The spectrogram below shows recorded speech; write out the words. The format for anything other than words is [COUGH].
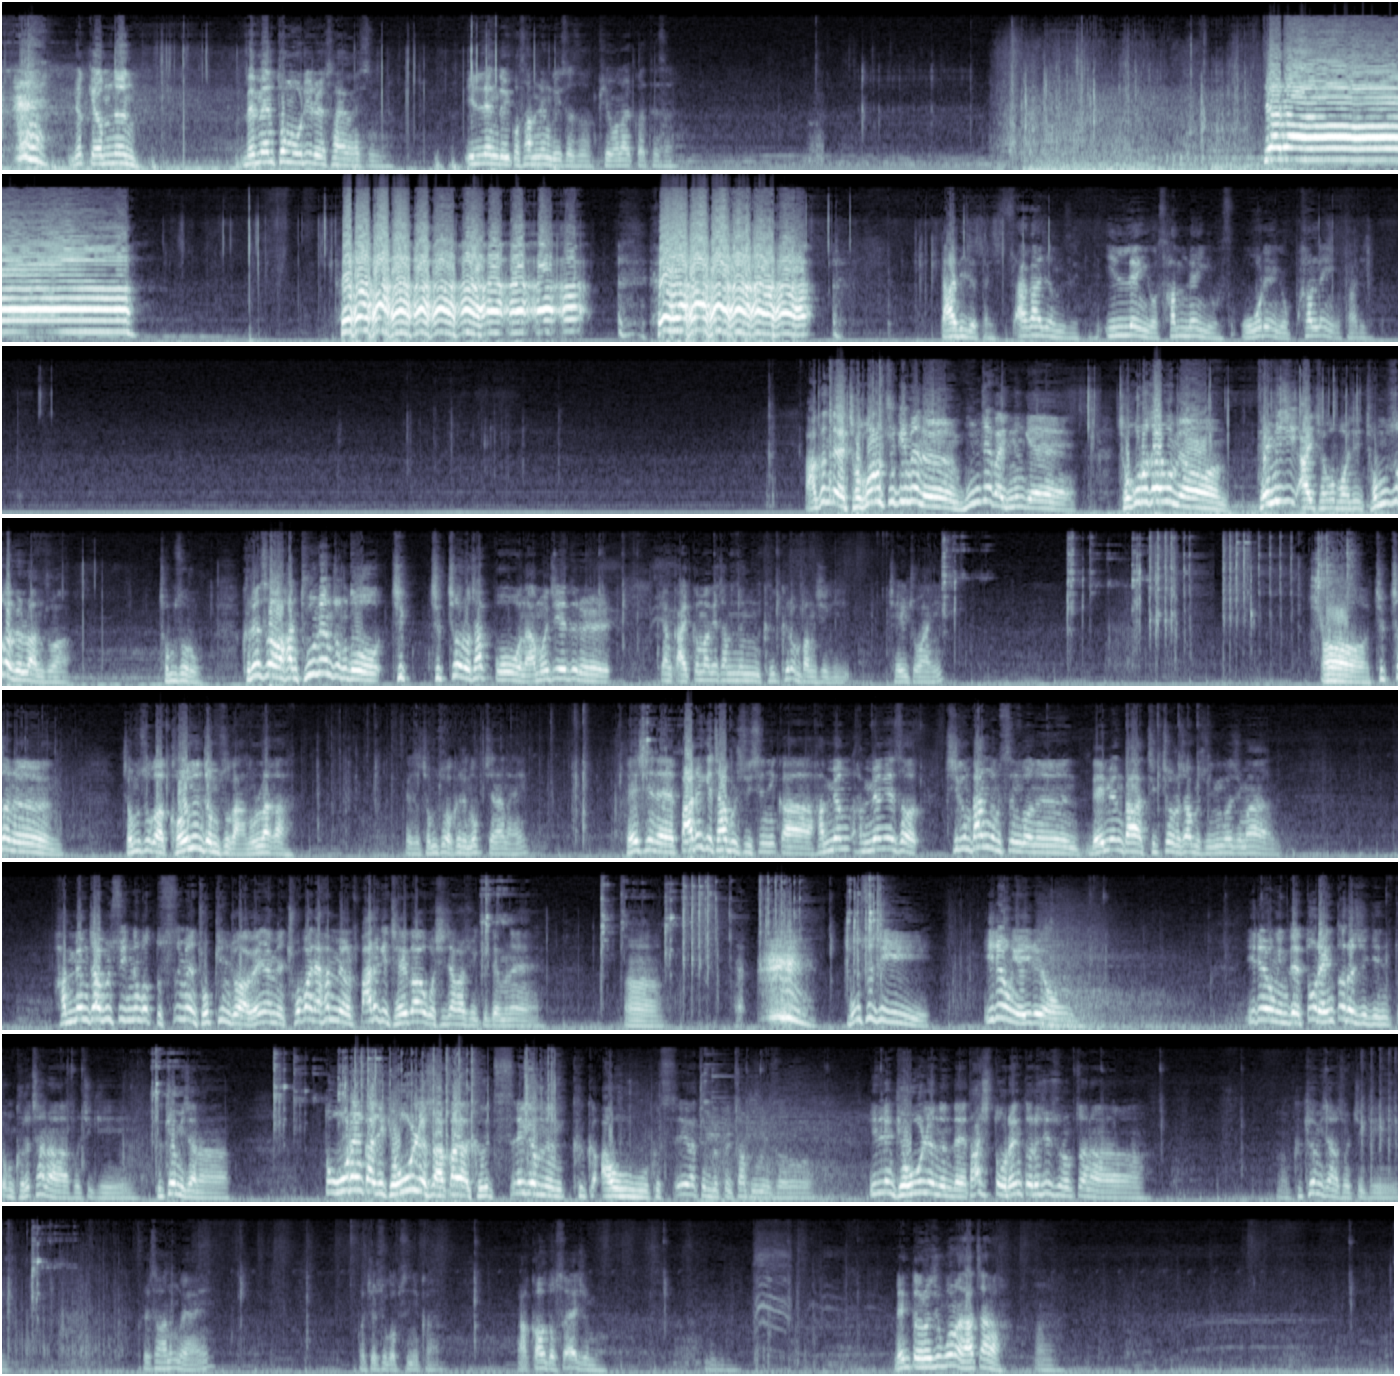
[CLEARS THROAT] 몇 개 없는 메멘토 모리를 사용했습니다. 1랭도 있고 3랭도 있어서 피곤할 것 같아서. 짜라! [LAUGHS] 다 뒤졌다. 이 싸가지 없는 새끼. 1랭이고 3랭이고 5랭이고 8랭이고 다 뒤졌다. 아 근데 저거로 죽이면은 문제가 있는 게 저거로 잡으면 데미지 아니 저거 뭐지? 점수가 별로 안 좋아. 점수로. 그래서 한 두 명 정도 직, 직처로 잡고 나머지 애들을 그냥 깔끔하게 잡는 그, 그런 방식이 제일 좋아니? 어 직처는 점수가 거는 점수가 안 올라가. 그래서 점수가 그리 높진 않아 대신에 빠르게 잡을 수 있으니까 한 명, 한 명에서 지금 방금 쓴 거는 네 명 다 직처로 잡을 수 있는 거지만 한 명 잡을 수 있는 것도 쓰면 좋긴 좋아. 왜냐면 초반에 한 명을 빠르게 제거하고 시작할 수 있기 때문에 어. 못 쓰지. 일회용이야, 일회용. 일회용인데 또 랭 떨어지긴 좀 그렇잖아, 솔직히. 극혐이잖아. 또 5랭까지 겨우 올려서 아까 그 쓰레기 없는 그, 그 아우, 그 쓰레기 같은 것들 잡히면서 1랭 겨우 올렸는데 다시 또 랭 떨어질 순 없잖아. 어, 극혐이잖아, 솔직히. 그래서 하는 거야. 잉? 어쩔 수가 없으니까. 아까워도 써야지, 뭐. 음. 랭 거나 낫잖아. 어.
